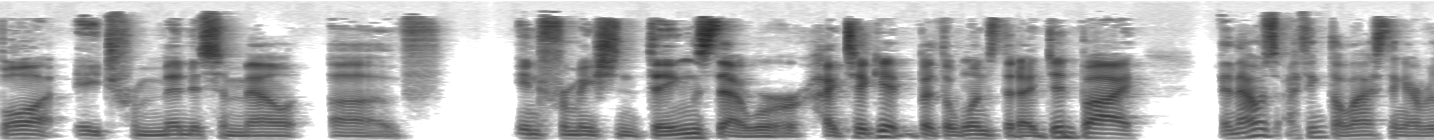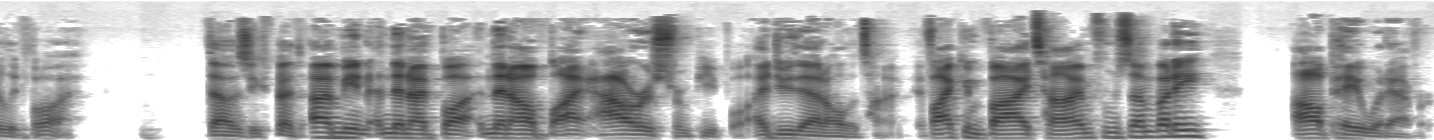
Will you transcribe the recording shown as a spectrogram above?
bought a tremendous amount of information things that were high ticket, but the ones that I did buy, and that was I think the last thing I really bought. That was expensive. I mean, and then I bought, and then I'll buy hours from people. I do that all the time. If I can buy time from somebody, I'll pay whatever.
